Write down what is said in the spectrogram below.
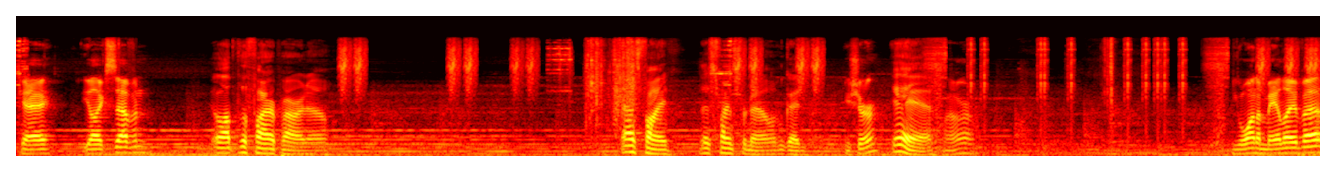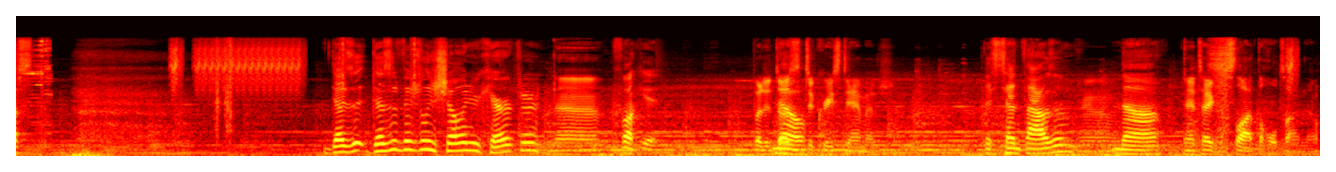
Okay. You like seven? I'll up the firepower now. That's fine. That's fine for now. I'm good. You sure? Yeah. All right. You want a melee vest? Does it does it visually show on your character? Nah, Fuck it. but it does No. decrease damage, It's ten thousand. Yeah. Nah. and it takes a slot the whole time though.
